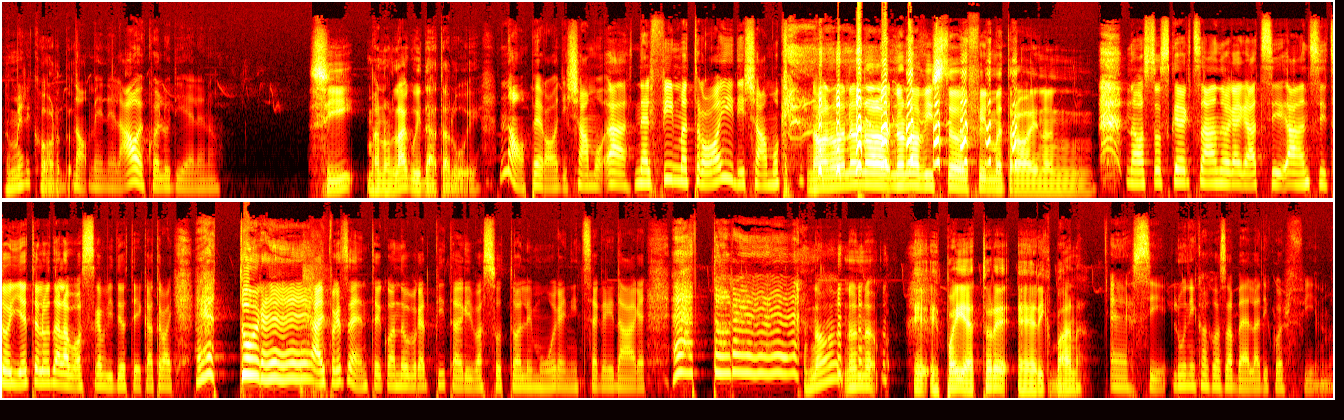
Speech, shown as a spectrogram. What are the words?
Non mi ricordo. No, Menelao è quello di Elena. Sì, ma non l'ha guidata lui. No, però diciamo, ah, nel film Troy diciamo che... No, no, no, no, non ho visto il film Troy. non- No, sto scherzando ragazzi, anzi toglietelo dalla vostra videoteca Troy. Ettore! Hai presente quando Brad Pitt arriva sotto alle mura e inizia a gridare Ettore! No, no, no. E, e poi Ettore è Eric Bana. Eh sì, l'unica cosa bella di quel film.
